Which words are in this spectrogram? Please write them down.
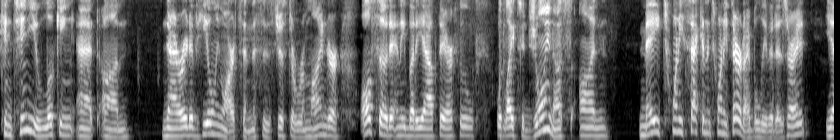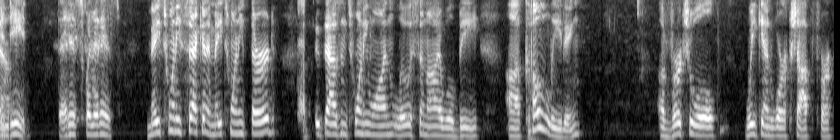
continue looking at um, narrative healing arts. And this is just a reminder also to anybody out there who would like to join us on May 22nd and 23rd, I believe it is, right? Yeah. Indeed. That is when it is. May 22nd and May 23rd, 2021, Lewis and I will be uh, co leading a virtual weekend workshop for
